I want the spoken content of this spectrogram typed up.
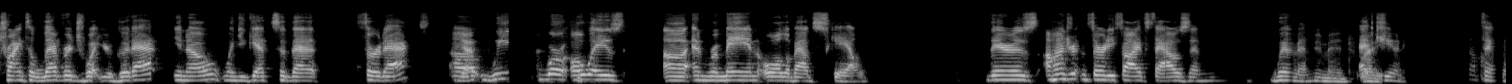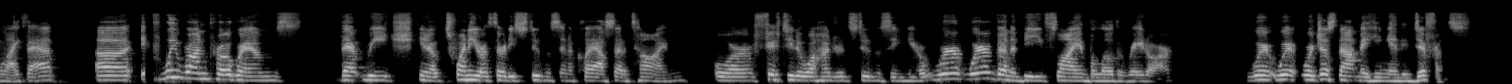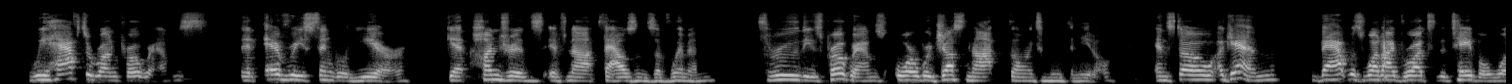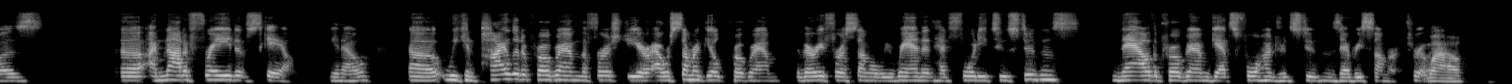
trying to leverage what you're good at, you know, when you get to that third act, uh, yep. we were always uh, and remain all about scale. There's 135,000 women, women at right. CUNY, something like that. Uh, if we run programs that reach, you know, 20 or 30 students in a class at a time, or 50 to 100 students a year, we're, we're going to be flying below the radar. We're, we're, we're just not making any difference. We have to run programs that every single year get hundreds, if not thousands, of women through these programs, or we're just not going to move the needle. And so, again, that was what I brought to the table was uh, I'm not afraid of scale. You know, uh, we can pilot a program the first year. Our Summer Guild program, the very first summer we ran it, had 42 students. Now the program gets 400 students every summer through it. Wow.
